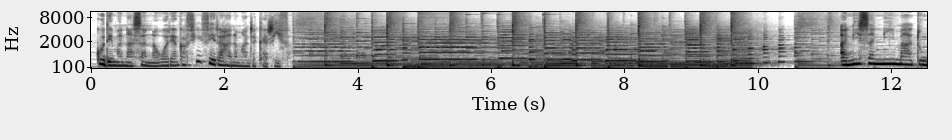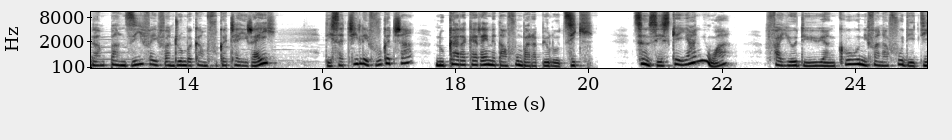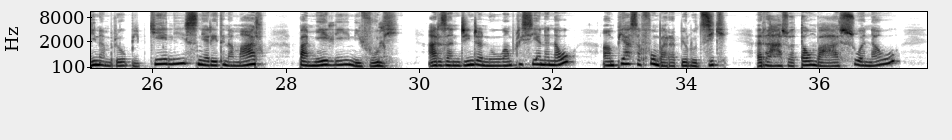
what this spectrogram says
koa dia manasa anao ary hankafy ny fierahana mandrakariva. Anisan'ny mahatonga ny mpanjifa hifandrombaka amin'ny vokatra iray dia satria ilay vokatra nokarakaraina tamin'ny fomba ara-biolojika. Tsy ny zezika ihany io an, fa eo dia eo ihany koa ny fanafody iadiana amin'ireo bibikely sy ny aretina maro mpamely ny voly. Ary izany indrindra no amporisihana anao hampiasa fomba ara-biolojika raha azo atao mba hahasoa anao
